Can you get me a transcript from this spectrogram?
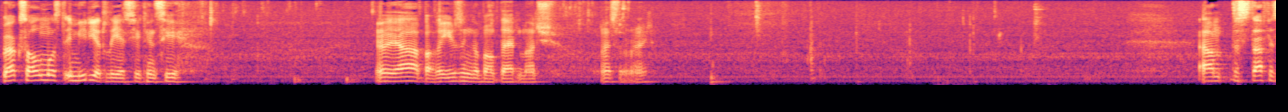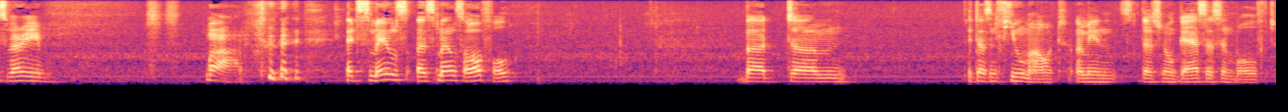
works almost immediately, as you can see. Oh yeah, but we're using about that much. That's alright. Um, the stuff is very Wow. it smells uh, smells awful, but um, it doesn't fume out. I mean, there's no gases involved.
